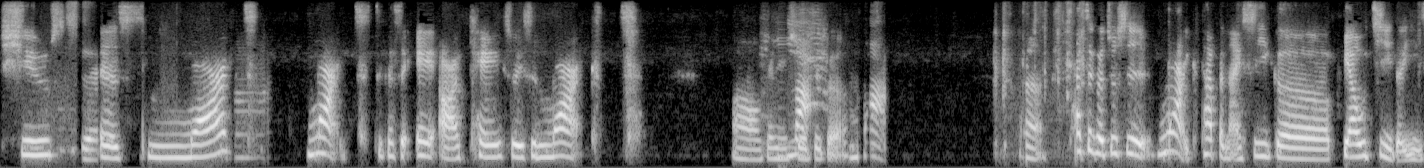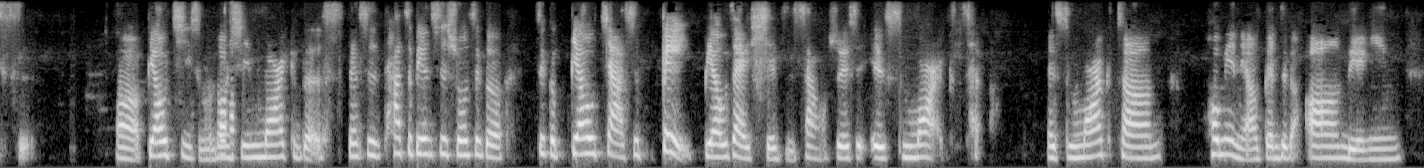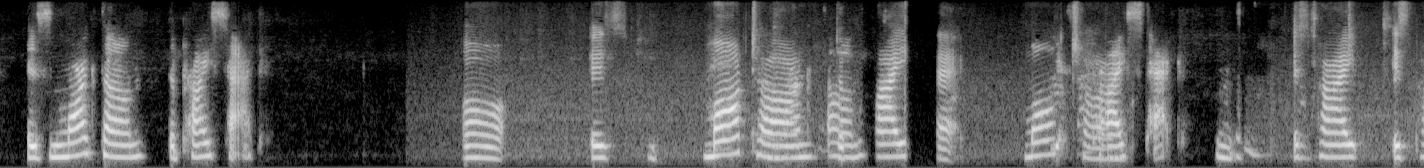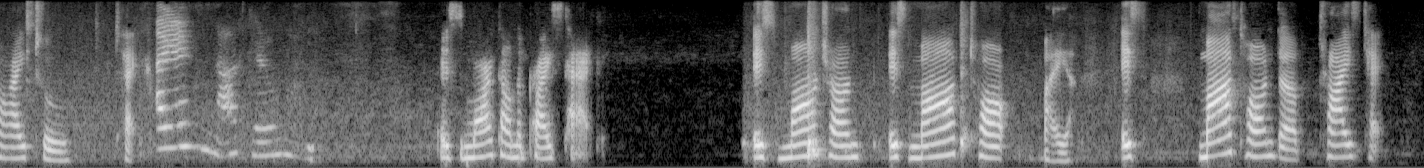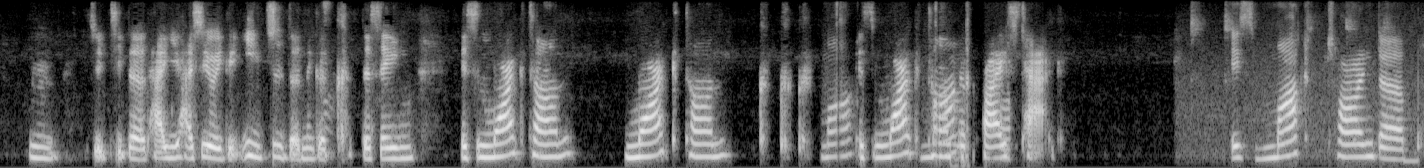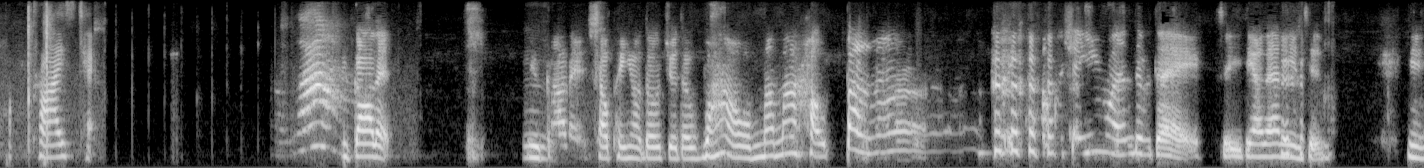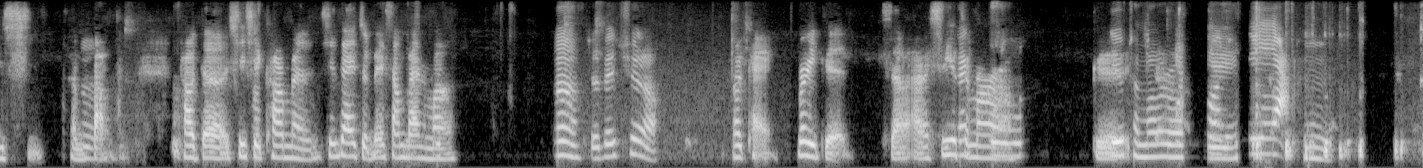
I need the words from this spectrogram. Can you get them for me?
shoes 是 is marked, marked，这个是 A R K，所以是 marked。哦，我跟你说 Mark 这个， Mark. 嗯，它这个就是 mark，它本来是一个标记的意思， 呃，标记什么东西、mark this，但是它这边是说这个这个标价是被标在鞋子上，所以是 is marked，is marked on，后面你要跟这个 on 连音，is marked on the price tag， Oh, it's marked on Marked the on. price tag. Marked on price tag，嗯， is price is price to tag. is marked on the price tag， It's marked on it's marked on 哎呀，it's marked on the price tag. 嗯，就记得它也还是有一个抑制的那个 k 的声音，is marked on marked on k k k Mark is marked on the price tag。 is marked on the p- price tag. You got it, you 嗯 got it。小朋友都觉得哇哦，妈妈好棒啊！学英文，对不对？所以一定要在他面前练习，很棒。好的，谢谢 Carmen。现在准备上班了吗嗯，准备去了。？Okay, very good. So I'll see you tomorrow. you. See you Good. tomorrow. 嗯，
